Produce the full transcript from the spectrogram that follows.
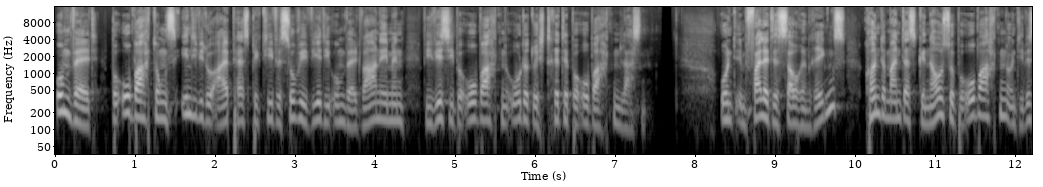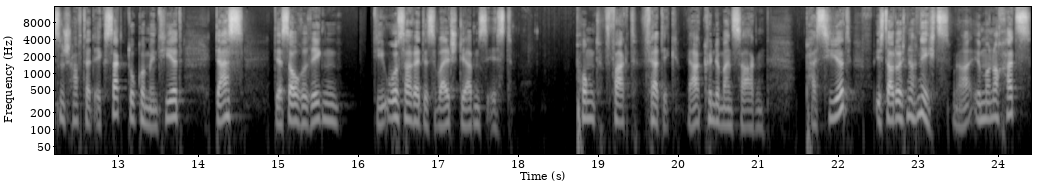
Umweltbeobachtungs-Individualperspektive, so wie wir die Umwelt wahrnehmen, wie wir sie beobachten oder durch Dritte beobachten lassen. Und im Falle des sauren Regens konnte man das genauso beobachten und die Wissenschaft hat exakt dokumentiert, dass der saure Regen die Ursache des Waldsterbens ist. Punkt, Fakt, fertig. Ja, könnte man sagen. Passiert ist dadurch noch nichts. Ja, immer noch hat es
